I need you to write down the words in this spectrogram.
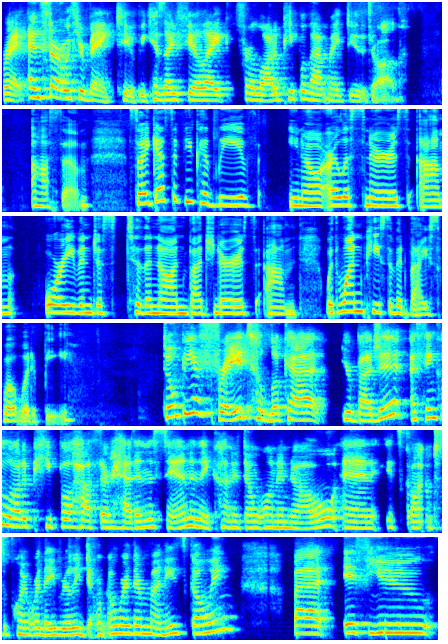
right. And start with your bank too, because I feel like for a lot of people, that might do the job. Awesome. So I guess if you could leave, you know, our listeners um, or even just to the non-budgeters um, with one piece of advice, what would it be? Don't be afraid to look at your budget. I think a lot of people have their head in the sand and they kind of don't want to know. And it's gotten to the point where they really don't know where their money's going. But if you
